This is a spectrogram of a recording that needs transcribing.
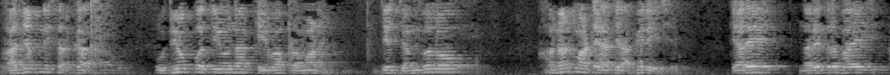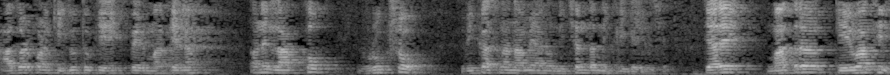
ભાજપની સરકાર ઉદ્યોગપતિઓના કહેવા પ્રમાણે જે જંગલો ખનન માટે આજે આપી રહી છે ત્યારે નરેન્દ્રભાઈ આગળ પણ કીધું હતું કે એક પેડ માટેના અને લાખો વૃક્ષો વિકાસના નામે આનું નિછંદન નીકળી ગયેલું છે. ત્યારે માત્ર કહેવાથી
